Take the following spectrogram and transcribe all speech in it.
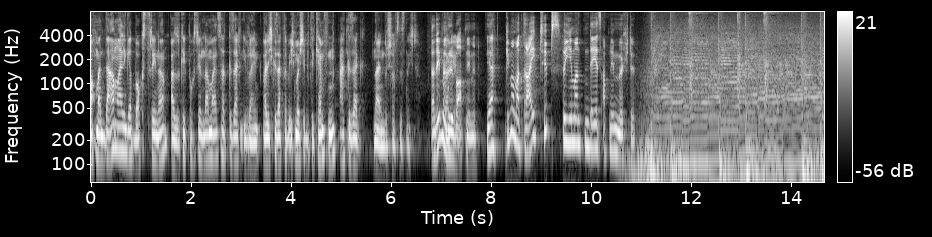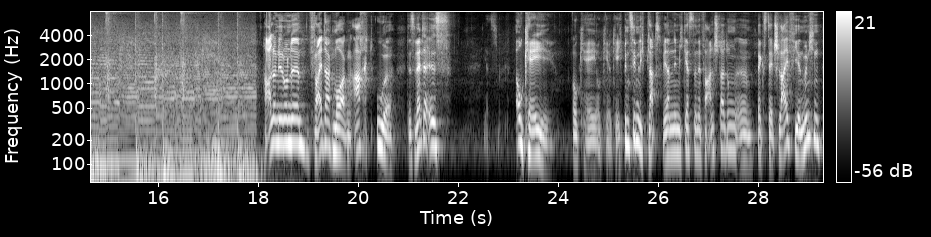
Auch mein damaliger Boxtrainer, also Kickboxtrainer damals, hat gesagt, Ibrahim, weil ich gesagt habe, ich möchte bitte kämpfen, hat gesagt, nein, du schaffst es nicht. Dann reden wir Danke. wieder über Abnehmen. Ja. Gib mir mal drei Tipps für jemanden, der jetzt abnehmen möchte. Hallo in die Runde. Freitagmorgen, 8 Uhr. Das Wetter ist okay. Okay, okay, okay. Ich bin ziemlich platt. Wir hatten nämlich gestern eine Veranstaltung äh, Backstage Live hier in München.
